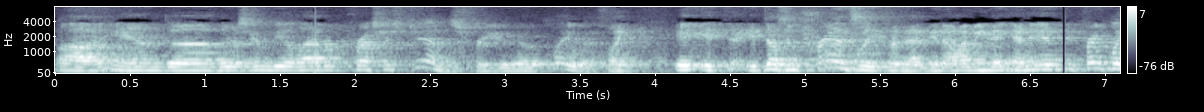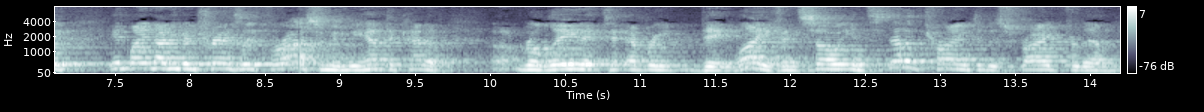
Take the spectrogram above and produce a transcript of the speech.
uh, and uh, there's going to be elaborate precious gems for you to play with. Like, it, it, it, doesn't translate for them, you know. I mean, and, and, frankly, it might not even translate for us. I mean, we have to kind of uh, relate it to everyday life. And so instead of trying to describe for them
